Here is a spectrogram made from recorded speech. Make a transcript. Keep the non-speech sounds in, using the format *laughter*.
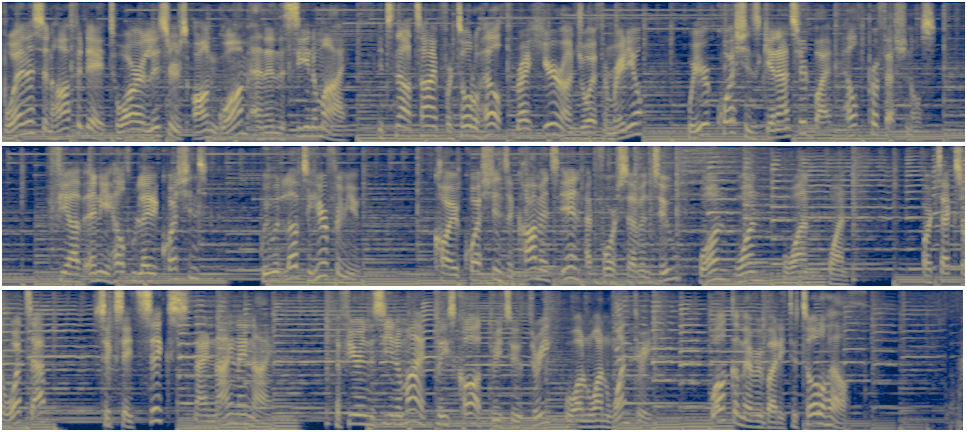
Buenas and half a day to our listeners on Guam and in the CNMI. It's now time for Total Health right here on Joy FM Radio, where your questions get answered by health professionals. If you have any health related questions, we would love to hear from you. Call your questions and comments in at 472 1111 or text or WhatsApp 686 9999. If you're in the CNMI, please call 323 1113. Welcome, everybody, to Total Health.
